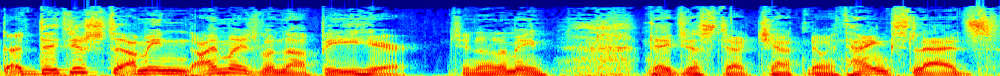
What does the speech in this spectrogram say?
They- They just, I mean, I might as well not be here. Do you know what I mean? They just start chatting away. Thanks, lads.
